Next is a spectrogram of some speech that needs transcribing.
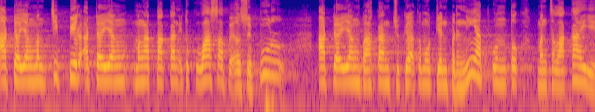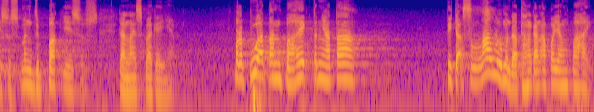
Ada yang mencibir, ada yang mengatakan itu kuasa Beelzebul, ada yang bahkan juga kemudian berniat untuk mencelakai Yesus, menjebak Yesus, dan lain sebagainya perbuatan baik ternyata tidak selalu mendatangkan apa yang baik.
